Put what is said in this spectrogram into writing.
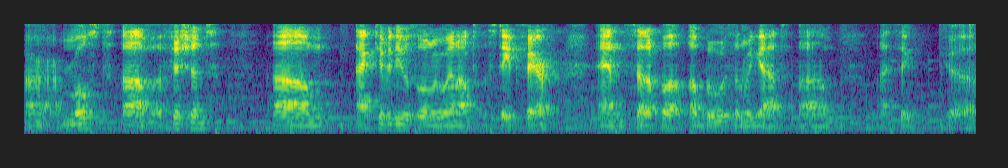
Our most um, efficient um, activity was when we went out to the state fair and set up a, a booth and we got, um, I think, uh,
